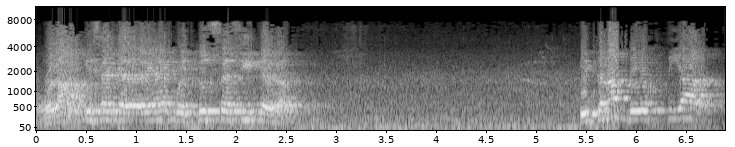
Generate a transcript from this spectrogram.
غلام کسے کہتے ہیں؟ کوئی تجھ سے سیکھے گا۔ اتنا بے اختیار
